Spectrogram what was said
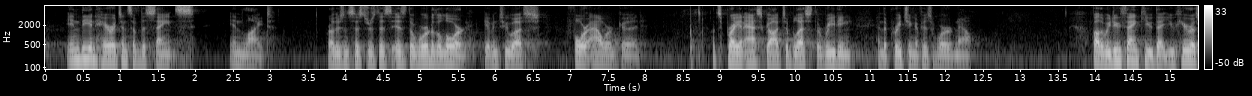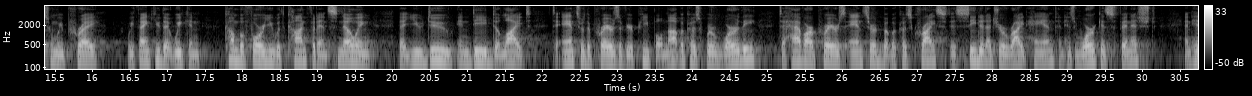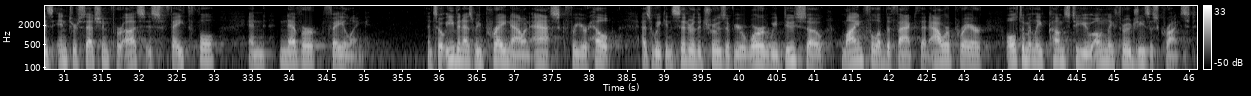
in the inheritance of the saints in light. Brothers and sisters, this is the word of the Lord given to us for our good. Let's pray and ask God to bless the reading and the preaching of His word now. Father, we do thank you that you hear us when we pray. We thank you that we can come before you with confidence, knowing that you do indeed delight to answer the prayers of your people, not because we're worthy to have our prayers answered, but because Christ is seated at your right hand and his work is finished and his intercession for us is faithful and never failing. And so, even as we pray now and ask for your help as we consider the truths of your word, we do so mindful of the fact that our prayer ultimately comes to you only through Jesus Christ.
